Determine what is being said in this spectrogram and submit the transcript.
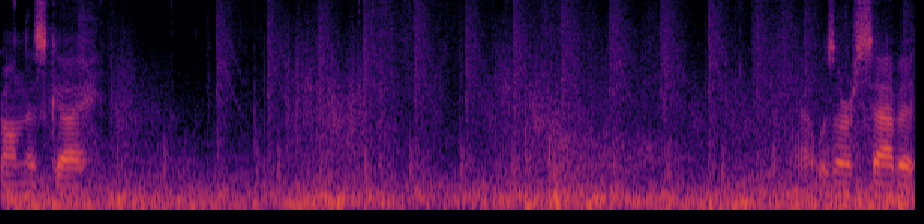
On this guy. That was our Sabot.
